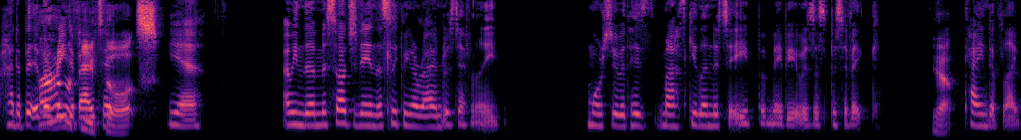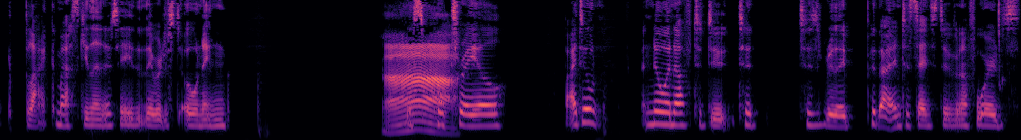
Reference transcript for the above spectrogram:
I had a bit of I a have read a few about it. thoughts. Yeah. I mean, the misogyny and the sleeping around was definitely more to do with his masculinity, but maybe it was a specific Yeah. kind of like black masculinity that they were just owning this Ah. portrayal. But I don't know enough to do to to really put that into sensitive enough words.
